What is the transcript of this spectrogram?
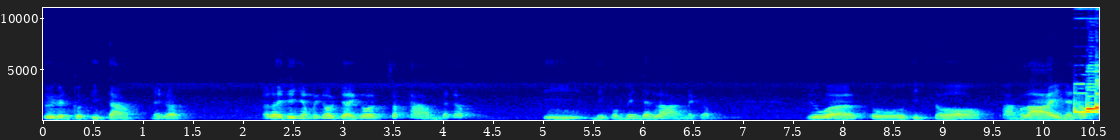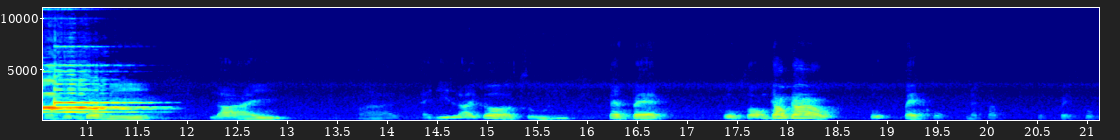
ช่วยกันกดติดตามนะครับ อะไรที่ยังไม่เข้าใจก็สักถามนะครับ ที่ในคอมเมนต์ด้านล่างนะครับ หรือว่าโทรติดต่อทางไลน์นะครับของผมก็มีไลน์ไอดีไลน์ก็ศูนย์แปดแปดหกสองเก้าเก้าหกแปดหกนะครับหกแปดหก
